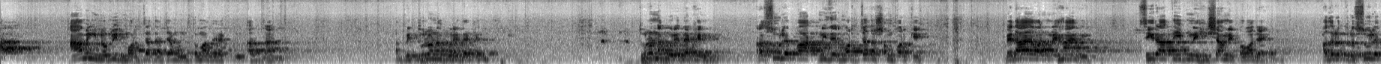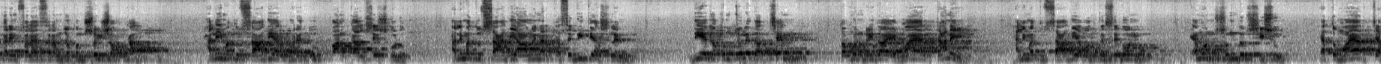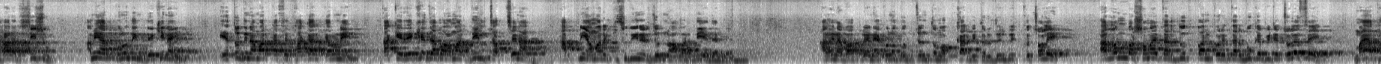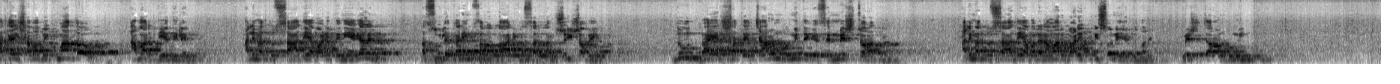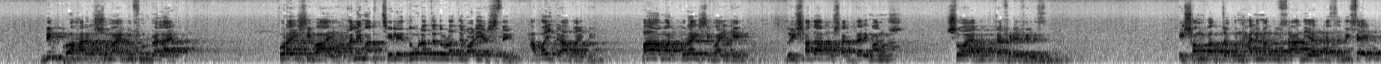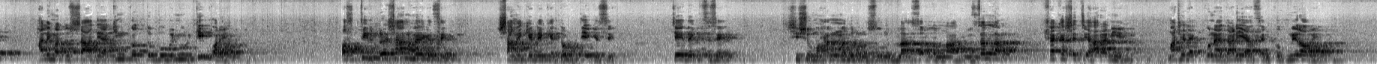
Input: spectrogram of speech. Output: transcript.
আমি নবীর মর্যাদা যেমন তোমাদের একটু আদনান আপনি তুলনা করে দেখেন। তুলনা করে দেখেন, রসুলে পাক নিজের মর্যাদা সম্পর্কে। বেদায় নেহায়, সিরাত ইবনে হিসামে পাওয়া যায়। হজরত রসুল করিম সাল্লাহ সাল্লাম যখন শৈশবকাল হালিমাতুর সাহাদিয়ার ঘরে দুধ পান কাল শেষ হলো। হালিমাতুর সাহাদিয়া আমেনার কাছে দিতে আসলেন। দিয়ে যখন চলে যাচ্ছেন, তখন হৃদয়ে মায়ের টানে হালিমাতুর সাহাদিয়া বলতেছে, বোন, এমন সুন্দর শিশু, এত মায়ার চেহারার শিশু, আমি আর কোনোদিন দেখি নাই। এতদিন আমার কাছে থাকার কারণে তাকে রেখে যাব আমার দিল চাচ্ছে না। আপনি আমার কিছুদিনের জন্য আবার দিয়ে দেন। আমি না ভাবলেন এখনও পর্যন্ত মক্কার ভিতরে দুর্ভিক্ষ চলে। আর লম্বা সময় তার দুধ পান করে তার বুকে পিঠে চলেছে। মায়া থাকাই স্বাভাবিক। মা তো আবার দিয়ে দিলেন। আলিমাতুর সাদিয়া বাড়িতে নিয়ে গেলেন। রাসুল করিম সাল্লাহ আলী সাল্লাম শৈশবে দুধ ভাইয়ের সাথে চারণ ভূমিতে গেছেন মেষ চড়াতে। আলিমাতুর সাদিয়া বলেন, আমার বাড়ির পিছনে একেবারে মেষ চারণ ভূমি। দ্বীপ্রহারের সময় দুপুর বেলায় কোরাইশি ভাই, হালিমার ছেলে দৌড়াতে দৌড়াতে বাড়ি আসতে হাঁপাইতে হাঁপাইতে। মা আমার কোরাইশি ভাইকে দুই সাদা পোশাকদারি মানুষ সোয়া বুকটা ফেড়ে ফেলেছে। এই সংবাদ যখন হালিমাতুর সাহাদিয়ার কাছে দিছে হালিমাতুর সাহাদিয়া কিংকর্তব্য বিমূর কি করে? অস্থির প্রেশান হয়ে গেছে। স্বামীকে ডেকে দৌড় দিয়ে গেছে। চেয়ে দেখতেছে শিশু মোহাম্মদুর রসুল্লাহ সাল্লাহ সাল্লাম ফ্যাকাশে চেহারা নিয়ে মাঠের এক কোনায় দাঁড়িয়ে আছেন খুব নীরবে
